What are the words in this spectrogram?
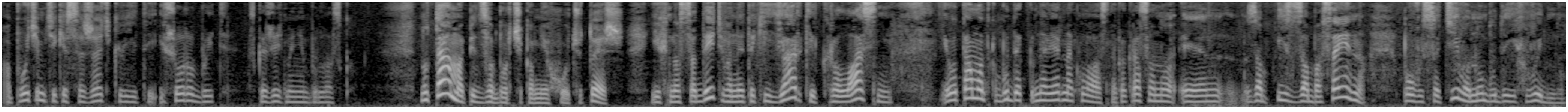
а потім тільки сажати квіти. І що робити? Скажіть мені, будь ласка. Ну там, а під заборчиком я хочу теж їх насадити, вони такі яркі, класні. І от там от буде, мабуть, класно. Якраз воно е, із-за басейна по висоті воно буде їх видно.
